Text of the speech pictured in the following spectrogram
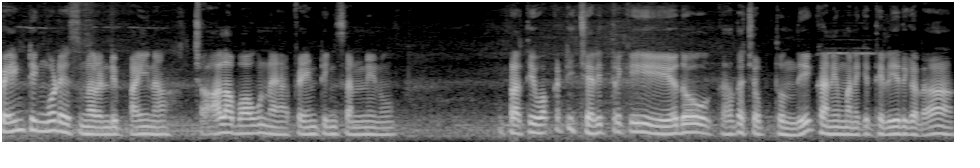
పెయింటింగ్ కూడా వేస్తున్నారండి పైన. చాలా బాగున్నాయి ఆ పెయింటింగ్స్ అన్నీను. ప్రతి ఒక్కటి చరిత్రకి ఏదో ఒక కథ చెప్తుంది కానీ మనకి తెలియదు కదా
